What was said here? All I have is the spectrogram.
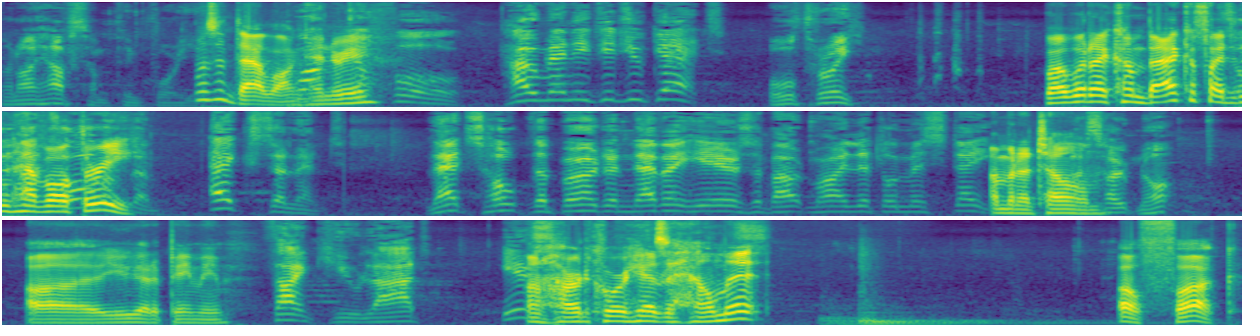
and I have something for you. Wasn't that long, Henry? Wonderful. How many did you get? All three. Why would I come back if I didn't So have all of three? them. Excellent. Let's hope the burden never hears about my little mistake. I'm gonna tell Let's him. hope not. Uh, you gotta pay me. Thank you, lad. Here's On hardcore, he has a helmet? Oh, fuck.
